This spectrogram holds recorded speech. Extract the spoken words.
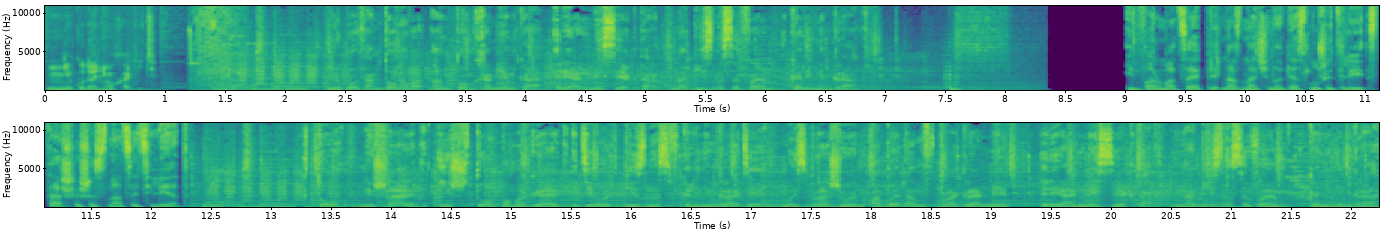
Никуда не уходите. Любовь Антонова, Антон Хоменко. Реальный сектор на бизнес ФМ Калининград. Информация предназначена для слушателей старше 16 лет. Кто мешает и что помогает делать бизнес в Калининграде? Мы спрашиваем об этом в программе «Реальный сектор» на бизнес ФМ Калининград.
